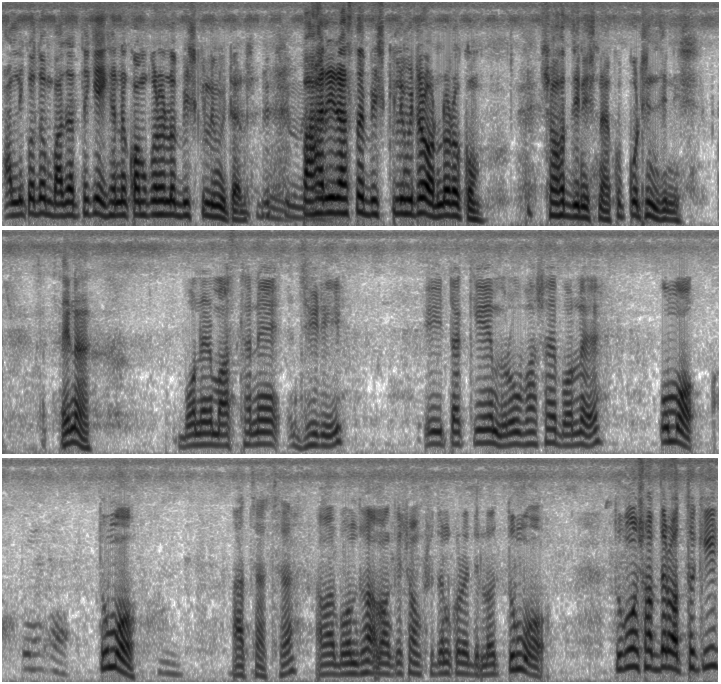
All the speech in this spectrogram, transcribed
আলীকদম বাজার থেকে এখানে কম করে হলো বিশ কিলোমিটার। পাহাড়ি রাস্তা বিশ কিলোমিটার অন্যরকম। সহজ জিনিস না খুব কঠিন জিনিস। তাই না? বনের মাঝখানে ঝিরি এইটাকে মরু ভাষায় বলে উমো। তুমো? আচ্ছা আচ্ছা। আমার বন্ধু আমাকে সংশোধন করে দিল তুমো। তুমো শব্দের অর্থ কি?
